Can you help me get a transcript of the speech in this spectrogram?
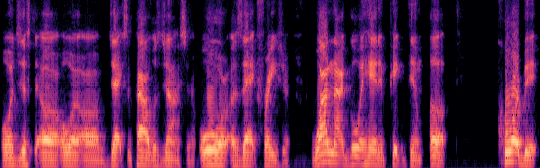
or just uh or um Jackson Powers Johnson or a Zach Frazier, why not go ahead and pick them up? Corbett,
